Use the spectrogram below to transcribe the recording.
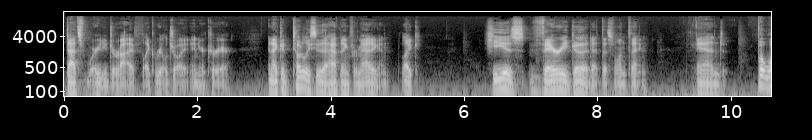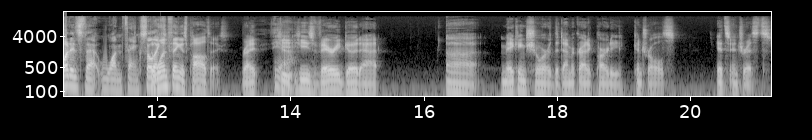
that's where you derive like real joy in your career. And I could totally see that happening for Madigan. Like he is very good at this one thing. And But what is that one thing? So the like one thing is politics, right? Yeah. He, he's very good at uh, making sure the Democratic Party controls its interests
